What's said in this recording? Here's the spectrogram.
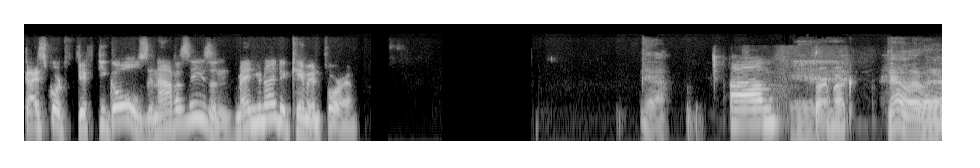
guy scored 50 goals in half a season. Man United came in for him. Yeah. Um, Sorry, Mark. No, no, no,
